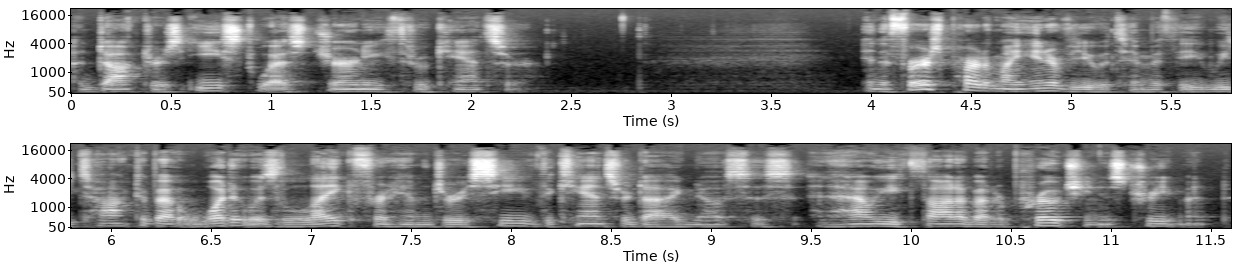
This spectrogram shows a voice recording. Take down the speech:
A Doctor's East West Journey Through Cancer. In the first part of my interview with Timothy, we talked about what it was like for him to receive the cancer diagnosis and how he thought about approaching his treatment.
